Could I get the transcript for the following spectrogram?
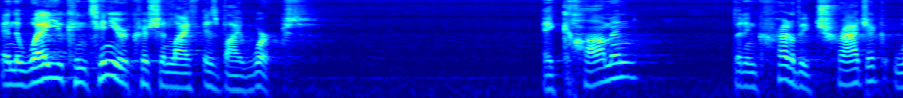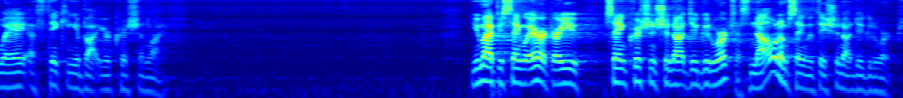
and the way you continue your Christian life is by works. A common but incredibly tragic way of thinking about your Christian life. You might be saying, Well, Eric, are you saying Christians should not do good works? That's not what I'm saying, that they should not do good works.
